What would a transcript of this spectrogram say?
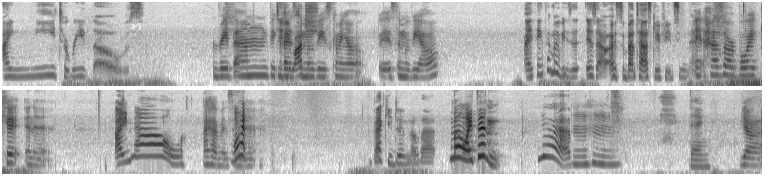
I need to read those. Read them because watch- the movie's coming out. Is the movie out? I think the movie is- is out. I was about to ask you if you'd seen it. It has our boy Kit in it. I know. I haven't seen What? it. Becky didn't know that. No, I didn't. Yeah. Mm-hmm. Dang. Yeah,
